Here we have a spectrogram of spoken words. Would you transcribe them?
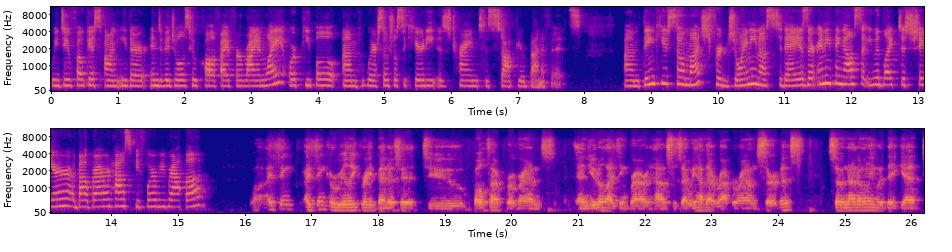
We do focus on either individuals who qualify for Ryan White or people um, where Social Security is trying to stop your benefits. Um, thank you so much for joining us today. Is there anything else that you would like to share about Broward House before we wrap up? Well, I think I think a really great benefit to both our programs and utilizing Broward House is that we have that wraparound service. So not only would they get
